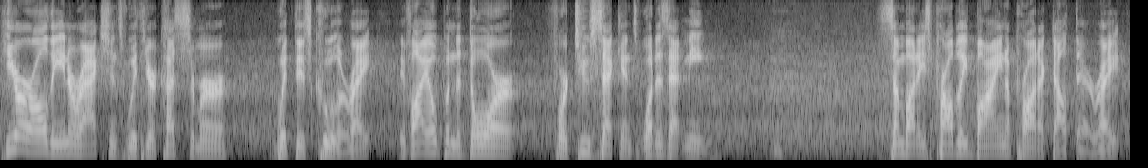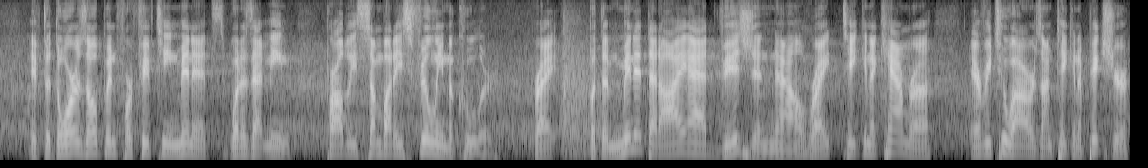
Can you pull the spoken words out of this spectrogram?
here are all the interactions with your customer with this cooler, right? If I open the door for two seconds, what does that mean? Somebody's probably buying a product out there, right? If the door is open for 15 minutes, what does that mean? Probably somebody's filling the cooler, right? But the minute that I add vision now, right, taking a camera, every two hours I'm taking a picture,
